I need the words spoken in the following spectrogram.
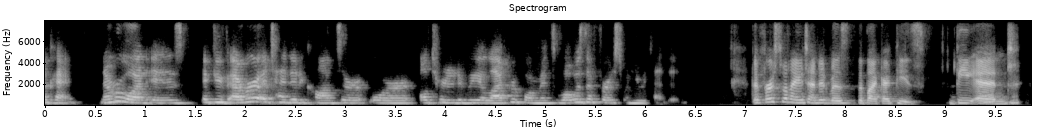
Okay. Number one is if you've ever attended a concert or alternatively a live performance, what was the first one you attended? The first one I attended was the Black Eyed Peas. The end.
